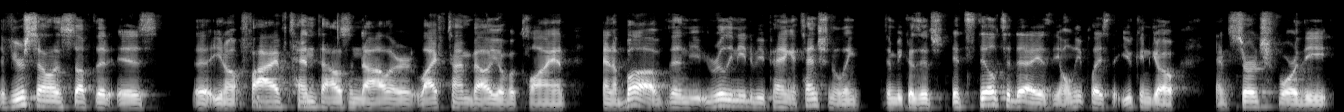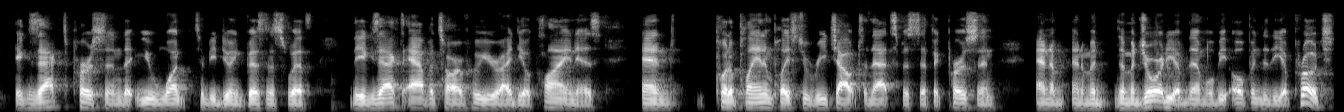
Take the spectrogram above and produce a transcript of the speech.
if you're selling stuff that is uh, you know five ten thousand dollar lifetime value of a client and above, then you really need to be paying attention to LinkedIn because it's it's still today is the only place that you can go and search for the exact person that you want to be doing business with, the exact avatar of who your ideal client is, and put a plan in place to reach out to that specific person and, a, and a, the majority of them will be open to the approach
